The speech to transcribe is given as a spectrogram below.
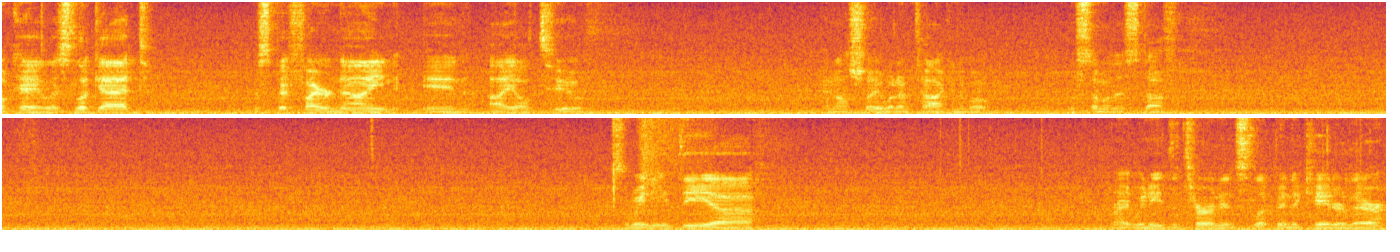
Okay, let's look at the Spitfire 9 in IL2. And I'll show you what I'm talking about with some of this stuff. So we need the, uh, right, we need the turn and slip indicator there.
